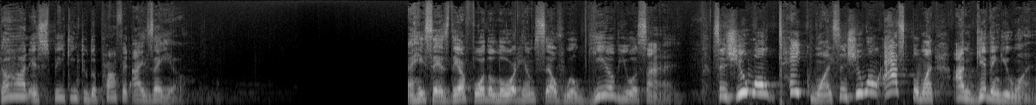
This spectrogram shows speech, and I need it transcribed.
God is speaking through the prophet Isaiah. And he says, Therefore, the Lord himself will give you a sign. Since you won't take one, since you won't ask for one, I'm giving you one,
